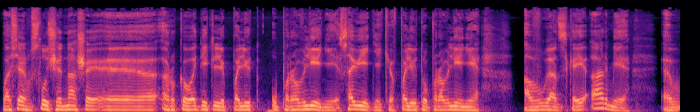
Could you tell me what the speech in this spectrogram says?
Во всяком случае, наши э, руководители политуправления, советники в политуправлении афганской армии э,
